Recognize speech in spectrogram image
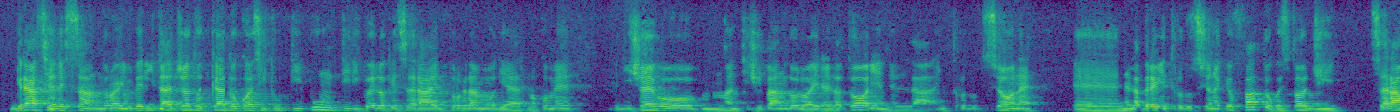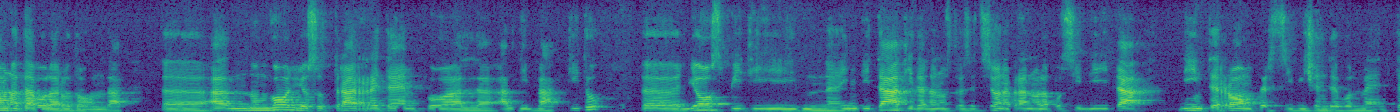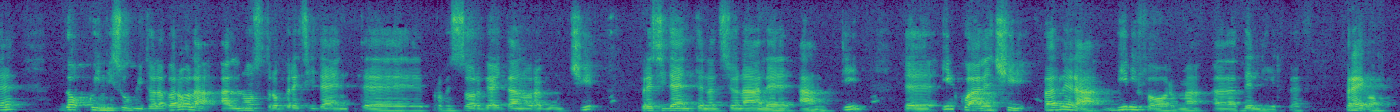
Grazie Alessandro, hai in verità già toccato quasi tutti i punti di quello che sarà il programma odierno. Come dicevo, anticipandolo ai relatori e nella eh, nella breve introduzione che ho fatto, quest'oggi sarà una tavola rotonda. Eh, non voglio sottrarre tempo al, al dibattito, eh, gli ospiti mh, invitati dalla nostra sezione avranno la possibilità di interrompersi vicendevolmente. Do quindi subito la parola al nostro presidente, professor Gaetano Ragucci, presidente nazionale ANTI, eh, il quale ci parlerà di riforma eh, dell'IRPEF. Prego.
